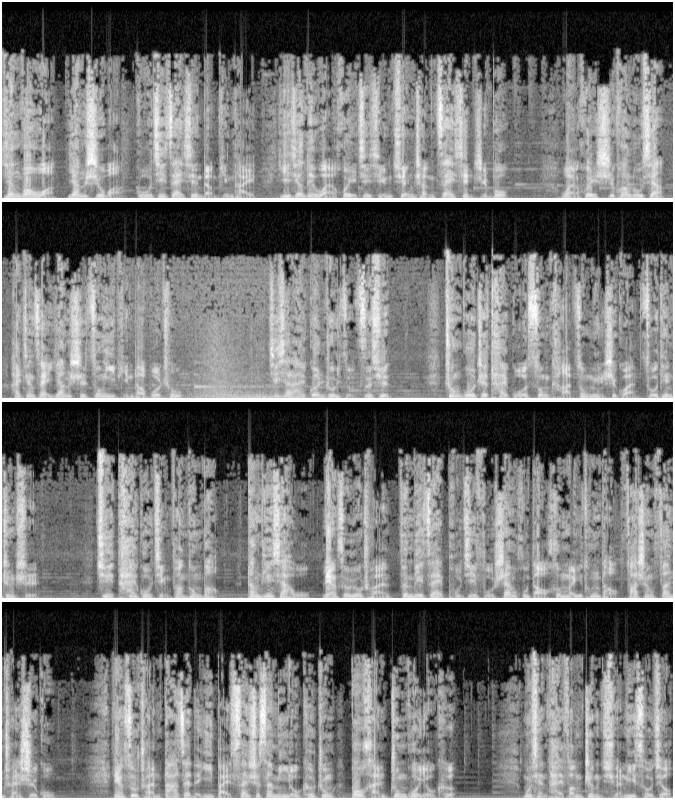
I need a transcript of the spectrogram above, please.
央广网、央视网、国际在线等平台也将对晚会进行全程在线直播，晚会实况录像还将在央视综艺频道播出。接下来关注一组资讯：中国至泰国宋卡总领事馆昨天证实，据泰国警方通报，当天下午两艘游船分别在普吉府珊瑚岛和梅通岛发生翻船事故。两艘船搭载的一百三十三名游客中包含中国游客，目前泰方正全力搜救。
